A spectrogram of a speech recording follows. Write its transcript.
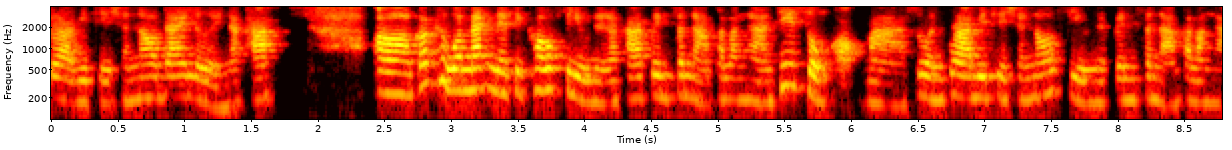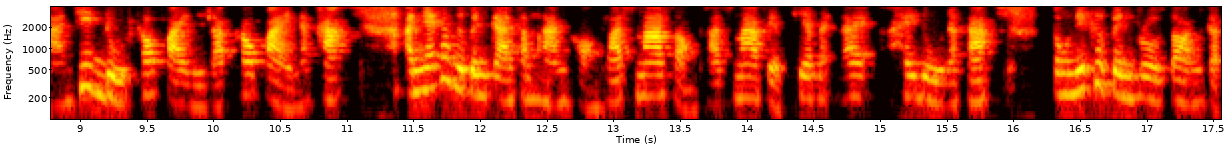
gravitational ได้เลยนะคะก็คือว่า magnetical field เนี่ยนะคะเป็นสนามพลังงานที่ส่งออกมา ส่วน gravitational field เนี่ยเป็นสนามพลังงานที่ดูดเข้าไปหรือรับเข้าไปนะคะ อันนี้ก็คือเป็นการทำงานของพลาสมา2พลาสมาเปรียบเทียบได้ให้ดูนะคะตรงนี้คือเป็นโปรตอนกับ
